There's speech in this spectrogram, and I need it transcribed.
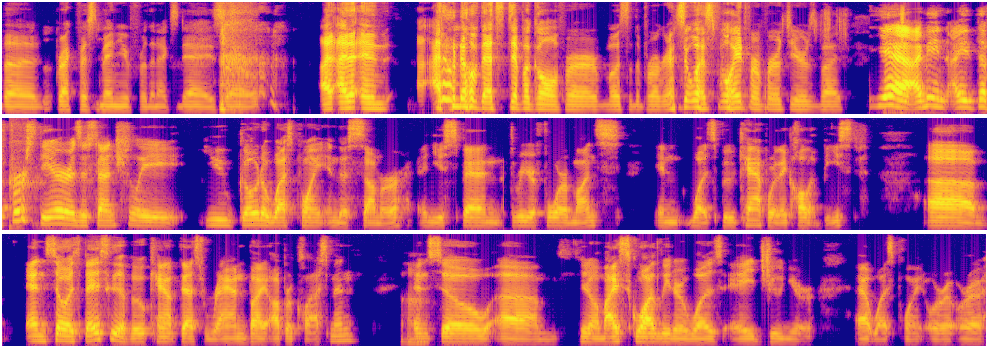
the breakfast menu for the next day. So I, I and I don't know if that's typical for most of the programs at West Point for first years, but Yeah, I mean, I the first year is essentially you go to West Point in the summer and you spend three or four months in what's boot camp, or they call it Beast. Um, and so it's basically a boot camp that's ran by upperclassmen. Uh, And so, um, you know, my squad leader was a junior at West Point, or or a,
